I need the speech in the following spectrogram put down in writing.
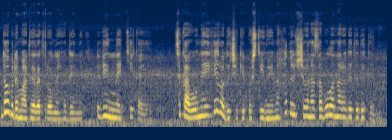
Добре мати електронний годинник. Він не тікає. Цікаво, у неї є родичі, які постійно їй нагадують, що вона забула народити дитину.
